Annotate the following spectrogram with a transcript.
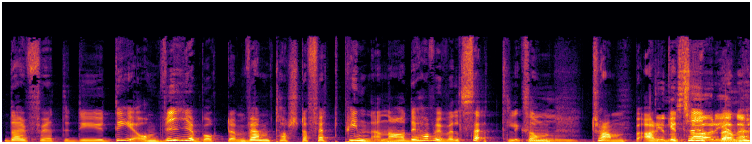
Därför att det är ju det, om vi ger bort den, vem tar stafettpinnen? Ja, det har vi väl sett, liksom. Trump-arketypen. Dinosaurierna.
